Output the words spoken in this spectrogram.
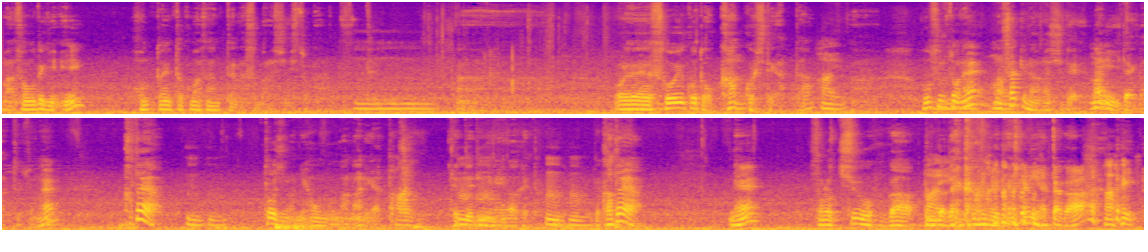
まあ、その時に本当に徳間さんっていうのは素晴らしい人だ俺でそういうことを覚悟してやった、はい。そうするとね、まあ、はいさっきの話で何言いたいかっていうとね、片や。うんうん。当時の日本軍が何やったか、はい。徹底的に描けた、で片や。ねその中国が文化大革命で何やったか、はい。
